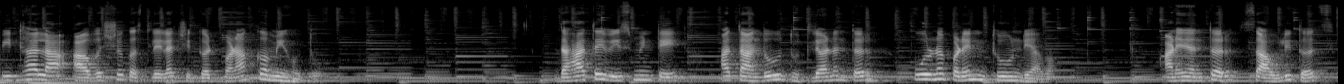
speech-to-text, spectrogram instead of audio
पिठाला आवश्यक असलेला चिकटपणा कमी होतो. दहा ते वीस मिनिटे हा तांदूळ धुतल्यानंतर पूर्णपणे निथळून द्यावा आणि नंतर सावलीतच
